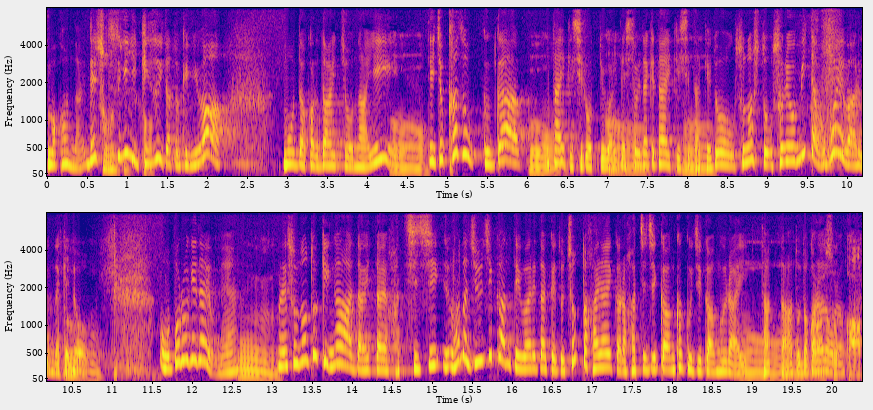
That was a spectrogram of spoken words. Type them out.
分かんない。で次に気づいた時にはもうだから大腸ない。うんで一応家族がうん待機しろって言われてうん一人だけ待機してたけどその人それを見た覚えはあるんだけどおぼろげだよね。うん。でその時が大体8時まだ10時間って言われたけどちょっと早いから8時間各時間ぐらい経った後だからあだから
